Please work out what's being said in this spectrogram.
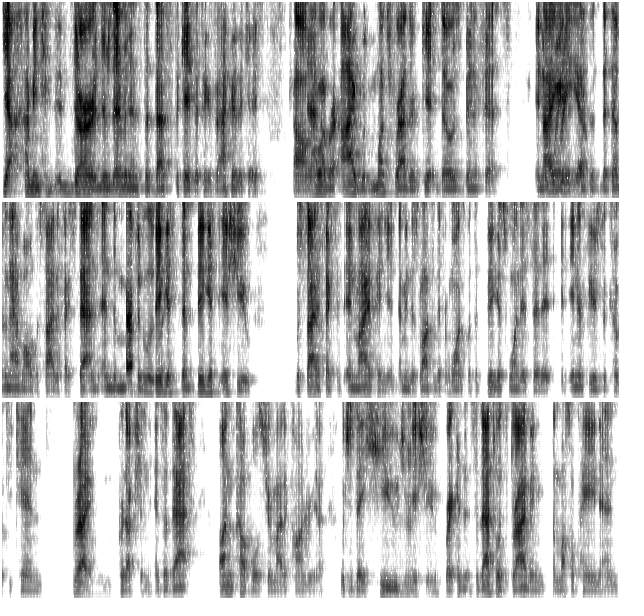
yeah, I mean there are, there's evidence that that's the case. That's exactly the case. Um, Yeah. However, I would much rather get those benefits in a I way agree, that yeah. doesn't that doesn't have all the side effects statins. And the, the biggest the biggest issue with side effects is, in my opinion, I mean, there's lots of different ones, but the biggest one is that it it interferes with CoQ10 Right. um, production. And so that uncouples your mitochondria, which is a huge Mhm. issue, right? so that's what's driving the muscle pain and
